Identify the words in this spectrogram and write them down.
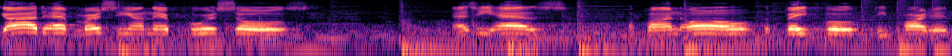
God have mercy on their poor souls, as He has upon all the faithful departed.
